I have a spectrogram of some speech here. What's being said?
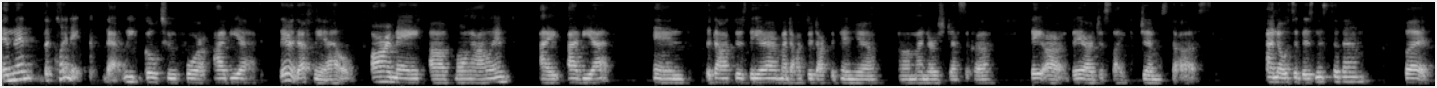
And then the clinic that we go to for IVF, they're definitely a help. RMA of Long Island, I, IVF, and the doctors there, my doctor, Dr. Pena, um, my nurse Jessica, they are they are just like gems to us. I know it's a business to them, but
